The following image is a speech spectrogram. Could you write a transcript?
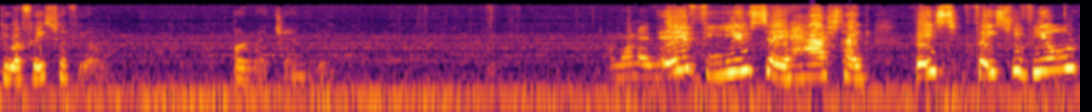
do a face reveal on my channel. I want. If you say hashtag face face reveal,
